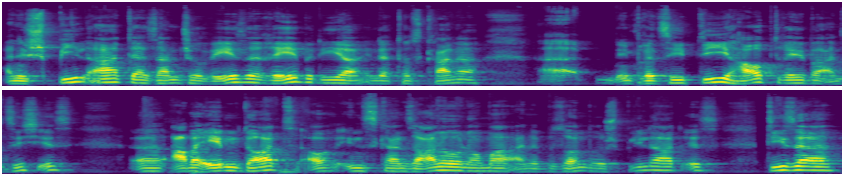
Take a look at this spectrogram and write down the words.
eine Spielart der Sangiovese, Rebe, die ja in der Toskana äh, im Prinzip die Hauptrebe an sich ist, aber eben dort auch in Scanzano nochmal eine besondere Spielart ist. Dieser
